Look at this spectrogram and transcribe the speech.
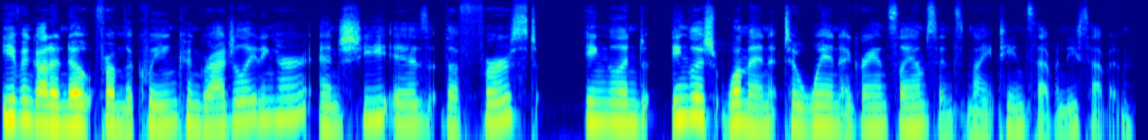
even got a note from the Queen congratulating her, and she is the first England English woman to win a Grand Slam since 1977.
